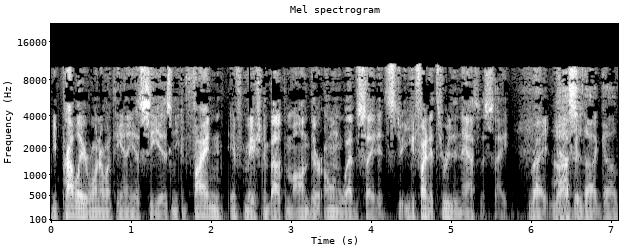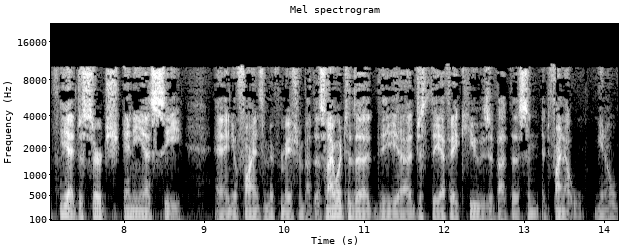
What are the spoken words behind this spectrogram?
you probably are wondering what the NESC is, and you can find information about them on their own website. It's you can find it through the NASA site. Right, Uh, NASA.gov. yeah, just search NESC and you'll find some information about this. And I went to the the uh, just the FAQs about this and, and find out you know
